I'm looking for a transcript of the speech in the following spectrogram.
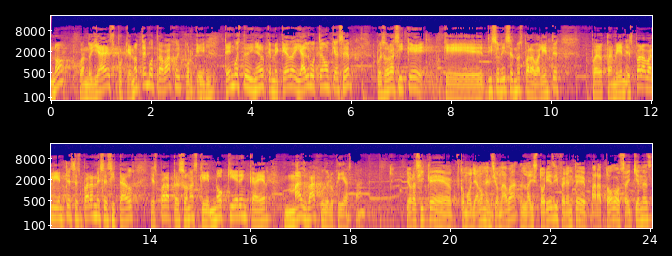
no, cuando ya es porque no tengo trabajo y porque tengo este dinero que me queda y algo tengo que hacer, pues ahora sí que, que dice Ulises, no es para valientes, pero también es para valientes, es para necesitados, es para personas que no quieren caer más bajo de lo que ya están. Y ahora sí que, como ya lo mencionaba, la historia es diferente para todos. Hay quienes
